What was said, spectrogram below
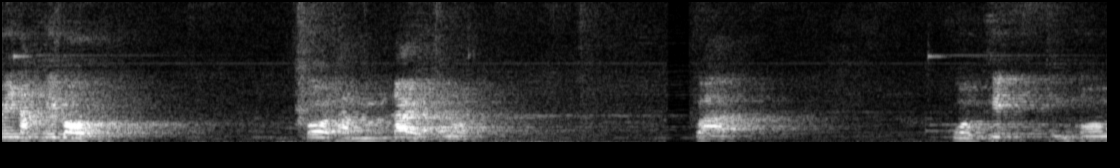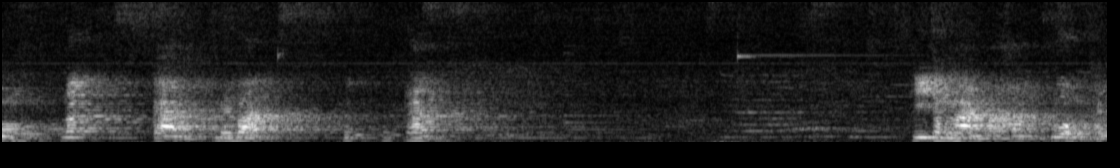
ไม่หนักไม่เบา ก็ทำได้ตลอดฝากความคิดถึงของนักการแม่บ้านทุกทุกท่าน ที่ทำงานมาร่วมกัน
